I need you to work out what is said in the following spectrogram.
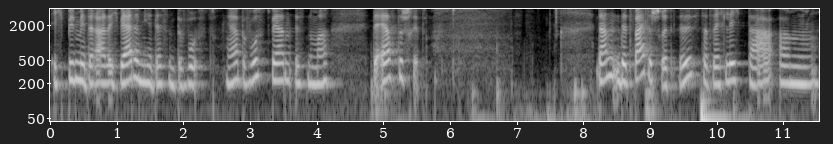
Ich bin mir gerade, ich werde mir dessen bewusst. Ja, bewusst werden ist nun mal der erste Schritt. Dann der zweite Schritt ist tatsächlich da ähm,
